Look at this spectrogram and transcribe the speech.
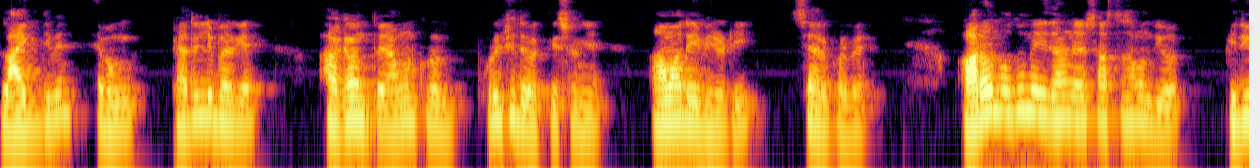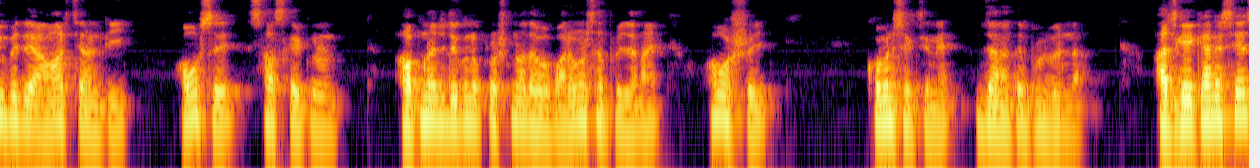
লাইক দিবেন এবং ফ্যাটি লিভারকে আক্রান্ত এমন কোনো পরিচিত ব্যক্তির সঙ্গে আমার এই ভিডিওটি শেয়ার করবেন। আরও নতুন এই ধরনের স্বাস্থ্য সম্বন্ধীয় ভিডিও পেতে আমার চ্যানেলটি অবশ্যই সাবস্ক্রাইব করুন। আপনার যদি কোনো প্রশ্ন অথবা পরামর্শের প্রয়োজন হয়, অবশ্যই কমেন্ট সেকশনে জানাতে ভুলবেন না। আজকে এখানে শেষ,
